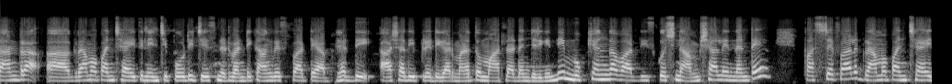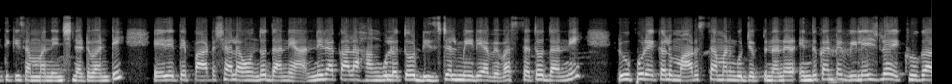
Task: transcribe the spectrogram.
తాండ్ర గ్రామ పంచాయతీ నుంచి పోటీ చేసినటువంటి కాంగ్రెస్ పార్టీ అభ్యర్థి ఆశాదీప్ రెడ్డి గారు మనతో మాట్లాడడం జరిగింది. ముఖ్యంగా వారు తీసుకొచ్చిన అంశాలు ఏంటంటే ఫస్ట్ ఆఫ్ ఆల్ గ్రామ పంచాయతీకి సంబంధించినటువంటి ఏదైతే పాఠశాల ఉందో దాన్ని అన్ని రకాల హంగులతో డిజిటల్ మీడియా వ్యవస్థతో దాన్ని రూపురేఖలు మారుస్తామని కూడా చెప్తున్నాను ఎందుకంటే విలేజ్లో ఎక్కువగా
